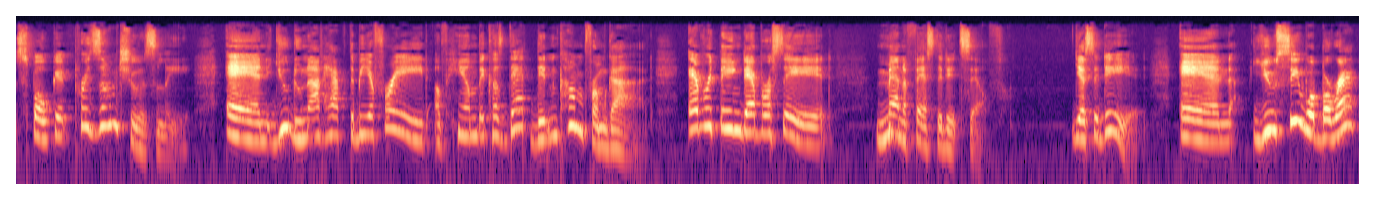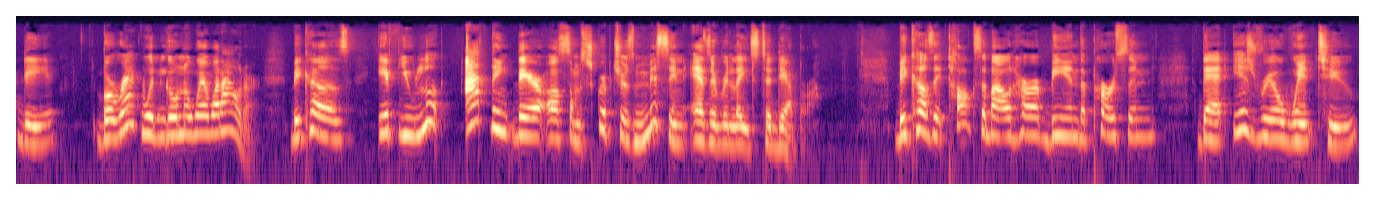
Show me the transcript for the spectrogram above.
spoke it presumptuously. And you do not have to be afraid of him because that didn't come from God. Everything Deborah said manifested itself. Yes, it did. And you see what Barak did. Barak wouldn't go nowhere without her. Because if you look, I think there are some scriptures missing as it relates to Deborah. Because it talks about her being the person that Israel went to,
